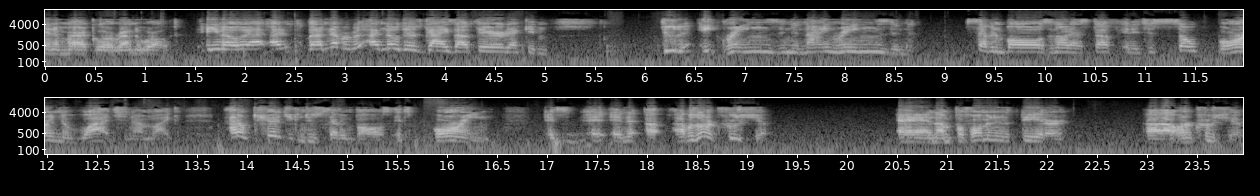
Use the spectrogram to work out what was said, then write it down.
in America or around the world. You know, I, I, but I never. I know there's guys out there that can do the eight rings and the nine rings and the seven balls and all that stuff, and it's just so boring to watch. And I'm like, I don't care that you can do seven balls. It's boring. It's and uh, I was on a cruise ship, and I'm performing in a theater uh, on a cruise ship.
